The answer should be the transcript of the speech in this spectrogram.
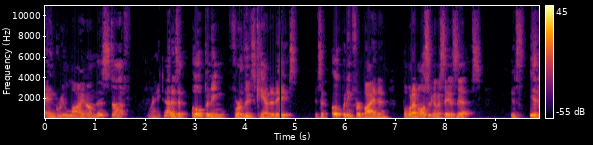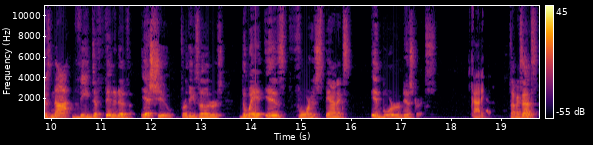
angry line on this stuff. Right. That is an opening for these candidates. It's an opening for Biden. But what I'm also going to say is this: it's it is not the definitive issue for these voters the way it is for Hispanics in border districts. Got it. Does that make sense?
